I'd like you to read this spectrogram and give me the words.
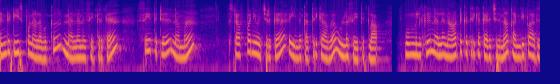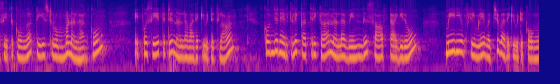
ரெண்டு டீஸ்பூன் அளவுக்கு நல்லெண்ணெய் சேர்த்துருக்கேன். சேர்த்துட்டு நம்ம ஸ்டஃப் பண்ணி வச்சுருக்க இந்த கத்திரிக்காவை உள்ளே சேர்த்துக்கலாம். உங்களுக்கு நல்ல நாட்டு கத்திரிக்காய் கிடச்சிதுன்னா கண்டிப்பாக அதை சேர்த்துக்கோங்க. டேஸ்ட் ரொம்ப நல்லாயிருக்கும் இப்போது சேர்த்துட்டு நல்லா வதக்கி விட்டுக்கலாம். கொஞ்ச நேரத்தில் கத்திரிக்காய் நல்லா வெந்து சாஃப்ட் ஆகிடும். மீடியம் ஃப்ளேம்லேயே வச்சு வதக்கி விட்டுக்கோங்க.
